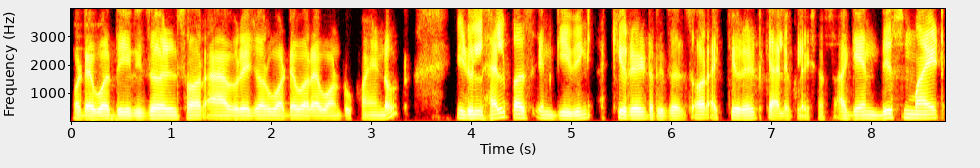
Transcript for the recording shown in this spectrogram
whatever the results or average or whatever I want to find out, it will help us in giving accurate results or accurate calculations. Again, this might,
